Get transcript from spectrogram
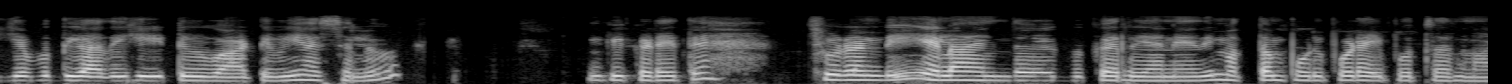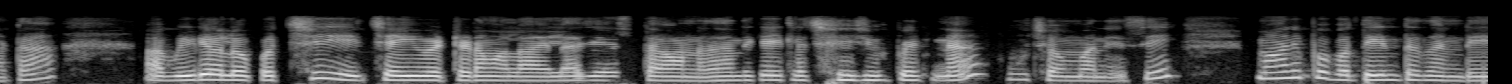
ఇయ్యబుద్ధి కాదు హీట్ వాటివి అసలు. ఇంక ఇక్కడైతే చూడండి ఎలా అయిందో ఎగ్ కర్రీ అనేది మొత్తం పొడి పొడి అయిపోతుంది అనమాట ఆ వీడియోలోకి వచ్చి చేయి పెట్టడం అలా ఇలా చేస్తూ ఉన్నది. అందుకే ఇట్లా చేయి చూపెట్టిన కూర్చోమనేసి మానిపాప తింటుందండి.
